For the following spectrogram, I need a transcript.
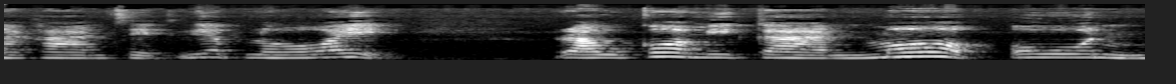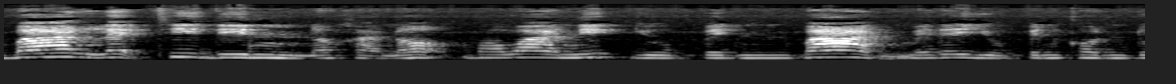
นาคารเสร็จเรียบร้อย เราก็มีการมอบโอนบ้านและที่ดินเนาะค่ะเนาะเพราะว่านิกอยู่เป็นบ้านไม่ได้อยู่เป็นคอนโด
